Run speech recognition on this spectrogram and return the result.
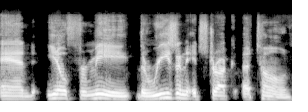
And, you know, for me, the reason it struck a tone,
